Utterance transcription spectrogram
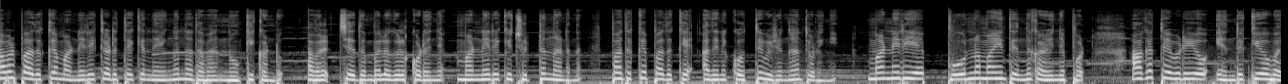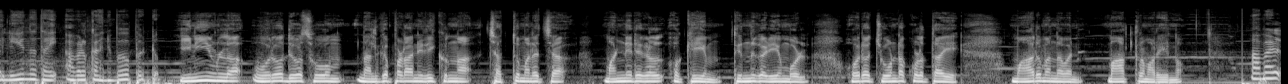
അവൾ പതുക്കെ മണ്ണിരയ്ക്കടുത്തേക്ക് നീങ്ങുന്നതവൻ നോക്കിക്കണ്ടു. അവൾ ചെതുമ്പലുകൾ കുടഞ്ഞ് മണ്ണിരയ്ക്ക് ചുറ്റും നടന്ന് പതുക്കെ പതുക്കെ അതിന് കൊത്തി വിഴുങ്ങാൻ തുടങ്ങി. മണ്ണിരയെ പൂർണമായും തിന്നു കഴിഞ്ഞപ്പോൾ അകത്തെവിടെയോ എന്തൊക്കെയോ വലിയുന്നതായി അവൾക്ക് അനുഭവപ്പെട്ടു. ഇനിയുള്ള ഓരോ ദിവസവും നൽകപ്പെടാനിരിക്കുന്ന ചത്തുമലച്ച മണ്ണിരകൾ ഒക്കെയും തിന്നു കഴിയുമ്പോൾ ഓരോ ചൂണ്ടക്കുളത്തായി മാറുമെന്നവൻ മാത്രം അറിയുന്നു അവൾ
